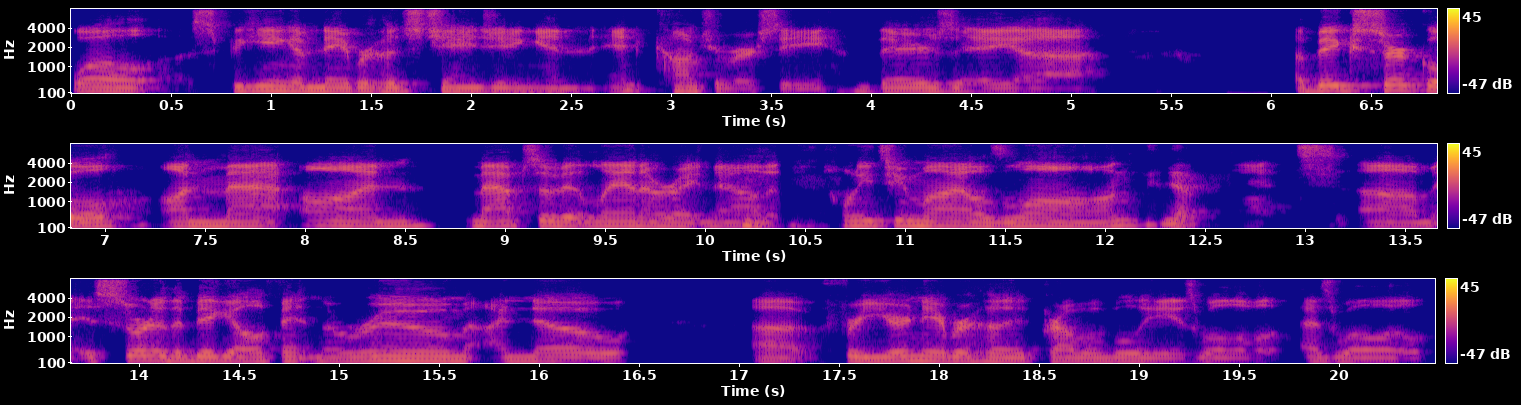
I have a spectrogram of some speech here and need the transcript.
Well, speaking of neighborhoods changing and, and controversy, there's a uh, a big circle on map on maps of Atlanta right now that's 22 miles long. Yep. That um, is sort of the big elephant in the room. I know uh, for your neighborhood probably as well as well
